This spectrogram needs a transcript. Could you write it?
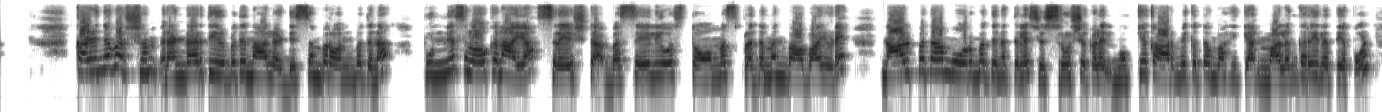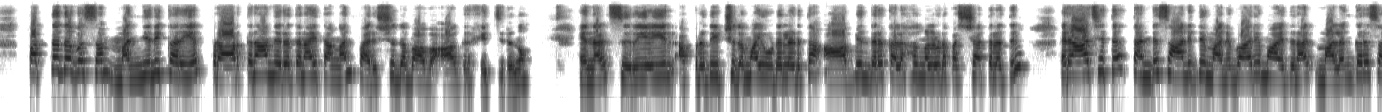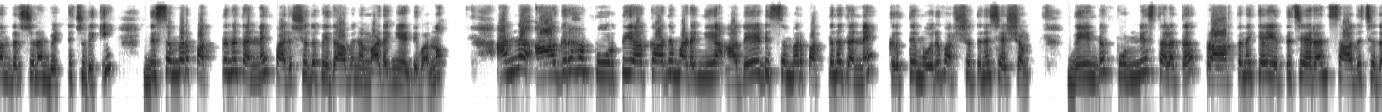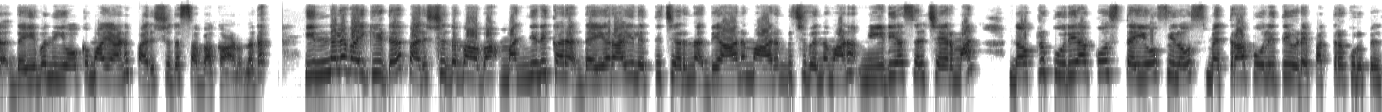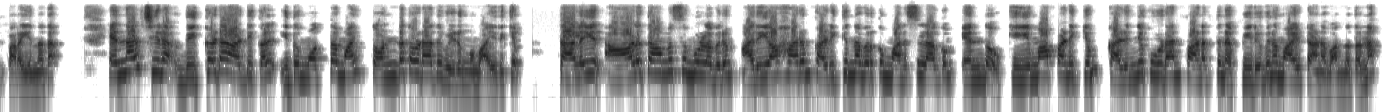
കഴിഞ്ഞ വർഷം രണ്ടായിരത്തി ഇരുപത്തിനാല് ഡിസംബർ ഒൻപതിന് പുണ്യശ്ലോകനായ ശ്രേഷ്ഠ ബസേലിയോസ് തോമസ് പ്രഥമൻ ബാബായുടെ നാൽപ്പതാം ഓർമ്മ ദിനത്തിലെ ശുശ്രൂഷകളിൽ മുഖ്യ കാർമ്മികത്വം വഹിക്കാൻ മലങ്കരയിലെത്തിയപ്പോൾ പത്ത് ദിവസം മഞ്ഞനിക്കരയിൽ പ്രാർത്ഥനാനിരതനായി തങ്ങാൻ പരിശുദ്ധ ബാബ ആഗ്രഹിച്ചിരുന്നു. എന്നാൽ സിറിയയിൽ അപ്രതീക്ഷിതമായി ഉടലെടുത്ത ആഭ്യന്തര കലഹങ്ങളുടെ പശ്ചാത്തലത്തിൽ രാജ്യത്ത് തന്റെ സാന്നിധ്യം അനിവാര്യമായതിനാൽ മലങ്കര സന്ദർശനം വെട്ടിച്ചുരുക്കി ഡിസംബർ പത്തിന് തന്നെ പരിശുദ്ധ പിതാവിന് മടങ്ങേണ്ടി വന്നു. അന്ന് ആഗ്രഹം പൂർത്തിയാക്കാതെ മടങ്ങിയ അതേ ഡിസംബർ പത്തിന് തന്നെ കൃത്യം ഒരു വർഷത്തിന് ശേഷം വീണ്ടും പുണ്യസ്ഥലത്ത് പ്രാർത്ഥനയ്ക്കായി എത്തിച്ചേരാൻ സാധിച്ചത് ദൈവനിയോഗമായാണ് പരിശുദ്ധ സഭ കാണുന്നത്. ഇന്നലെ വൈകിട്ട് പരിശുദ്ധ ബാബ മഞ്ഞിനിക്കര ദയറായിൽ എത്തിച്ചേർന്ന് ധ്യാനം ആരംഭിച്ചുവെന്നുമാണ് media cell chairman doctor Kuriakose Theophilos മെത്രാപോലിത്തയുടെ പത്രക്കുറിപ്പിൽ പറയുന്നത്. എന്നാൽ ചില വികട അടികൾ ഇത് മൊത്തമായി തൊണ്ട തൊടാതെ വിഴുങ്ങുമായിരിക്കും. തലയിൽ ആൾ താമസമുള്ളവരും അരിയാഹാരം കഴിക്കുന്നവർക്കും മനസ്സിലാകും എന്തോ കീമാപ്പണിക്കും കഴിഞ്ഞുകൂടാൻ പണത്തിന് പിരിവിനുമായിട്ടാണ് വന്നതെന്ന്.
